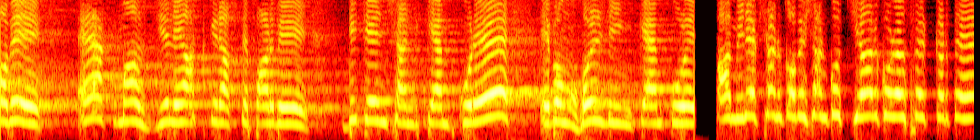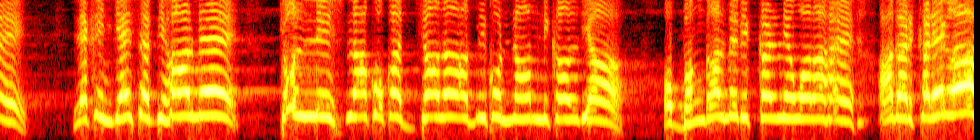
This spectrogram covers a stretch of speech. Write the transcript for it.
হবে, এক মাস জেলে আটকে রাখতে পারবে, ডিটেনশন ক্যাম্প করে এবং হোল্ডিং ক্যাম্প করে हम इलेक्शन कमीशन को चेयर को रेस्पेक्ट करते हैं। लेकिन जैसे बिहार में 40 लाखों का ज़्यादा आदमी को नाम निकाल दिया, और बंगाल में भी करने वाला है, अगर करेगा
